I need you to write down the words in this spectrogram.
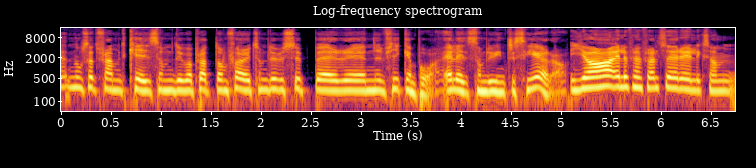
eh, nosat fram ett case som du har pratat om förut som du är supernyfiken på. Eller som du är intresserad av. Ja, eller framförallt så är det liksom,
